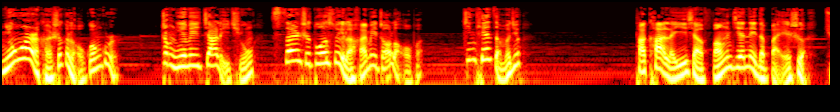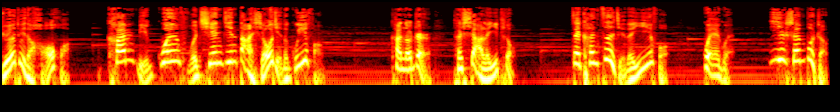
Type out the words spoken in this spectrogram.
牛二可是个老光棍正因为家里穷，三十多岁了还没找老婆，今天怎么就……他看了一下房间内的摆设，绝对的豪华。堪比官府千金大小姐的闺房，看到这儿，他吓了一跳。再看自己的衣服，乖乖，衣衫不整。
